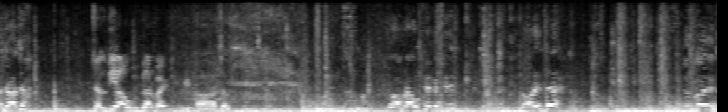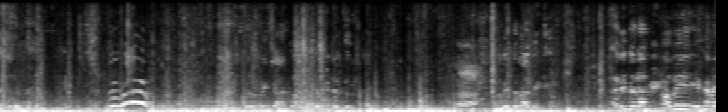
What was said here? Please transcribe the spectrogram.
আচ্ছা আচ্ছা जल्दी आओ उधर बैठेंगे হ্যাঁ চল তো আমরা উঠে গেছি লরিতে আমি এখানে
